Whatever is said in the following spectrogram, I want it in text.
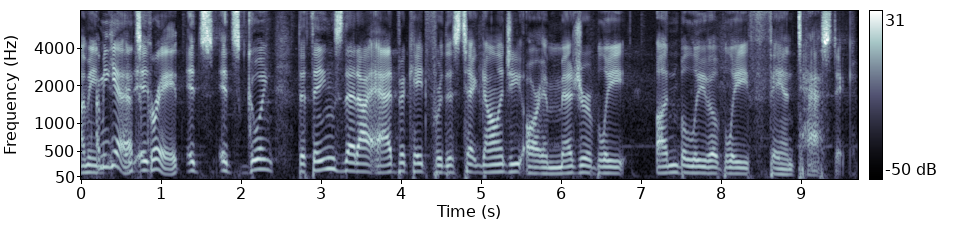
I mean, I mean, yeah, that's great. It's it's going. The things that I advocate for this technology are immeasurably, unbelievably fantastic.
